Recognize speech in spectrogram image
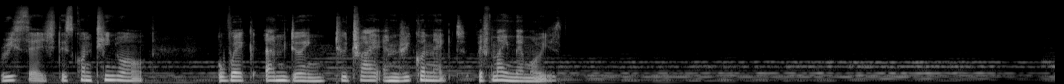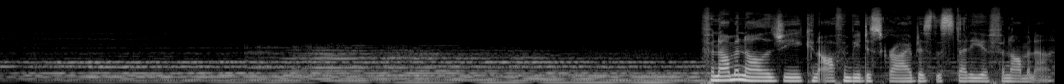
research, this continual work I'm doing to try and reconnect with my memories. Phenomenology can often be described as the study of phenomena,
